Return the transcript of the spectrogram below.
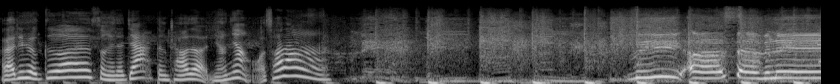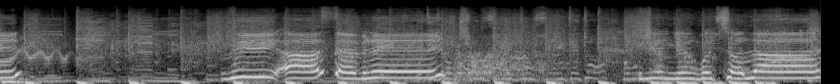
好了，这首歌送给大家，邓超的《娘娘我错啦》。We are family. We are family. 娘娘我错了，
